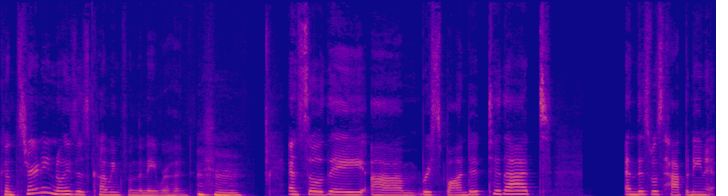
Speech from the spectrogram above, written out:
concerning noises coming from the neighborhood. And so they um, responded to that. And this was happening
